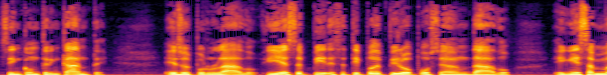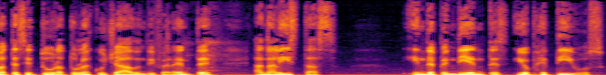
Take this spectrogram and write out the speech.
sin contrincante eso es por un lado. Y ese, ese tipo de piropos se han dado en esa misma tesitura, tú lo has escuchado en diferentes analistas independientes y objetivos,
